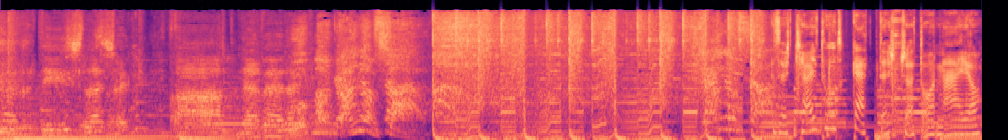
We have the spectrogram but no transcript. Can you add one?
Kertész leszek, fát nevelek. Ez a Childhood 2-es csatornája.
